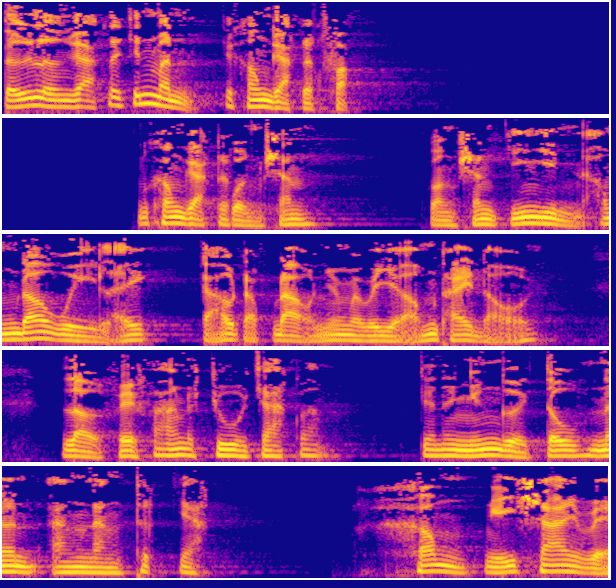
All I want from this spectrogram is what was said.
Tự lường gạt tới chính mình, chứ không gạt được Phật. Không gạt được quần sanh. Quần sanh chỉ nhìn ông đó quỳ lễ cạo trọc đầu, nhưng mà bây giờ ông thay đổi. Lời phê phán nó chua chát lắm. Cho nên những người tu nên ăn năn thức giác không nghĩ sai về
